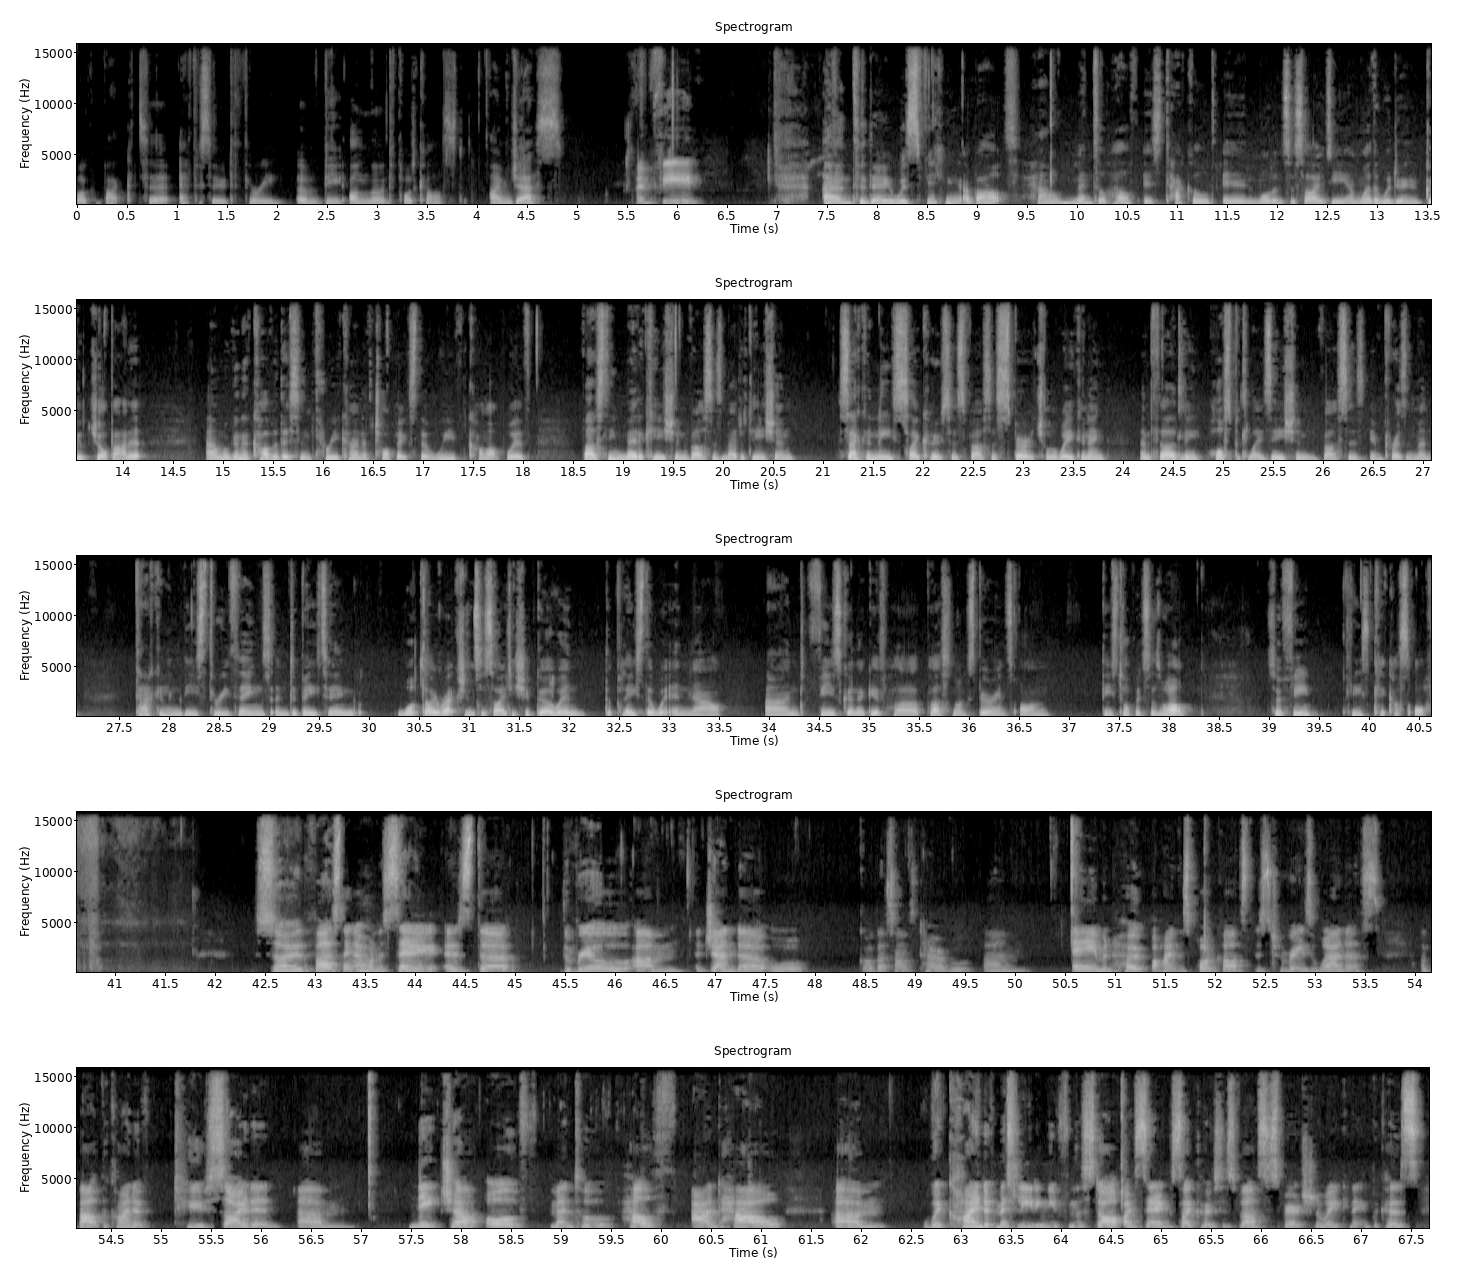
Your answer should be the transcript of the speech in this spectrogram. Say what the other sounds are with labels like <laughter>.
Welcome back to episode three of the Unlearned podcast. I'm Jess. I'm Fee. And today we're speaking about how mental health is tackled in modern society and whether we're doing a good job at it. And we're going to cover this in three kind of topics that we've come up with. Firstly, medication versus meditation. Secondly, psychosis versus spiritual awakening. And thirdly, hospitalization versus imprisonment. Tackling these three things and debating what direction society should go in, the place that we're in now, and Fee's going to give her personal experience on these topics as well. So, Fee, please kick us off. So, the first thing I want to say is that the real um, agenda, or God, that sounds terrible, um, aim and hope behind this podcast is to raise awareness about the kind of two sided um, nature of mental health and how um, we're kind of misleading you from the start by saying psychosis versus spiritual awakening because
